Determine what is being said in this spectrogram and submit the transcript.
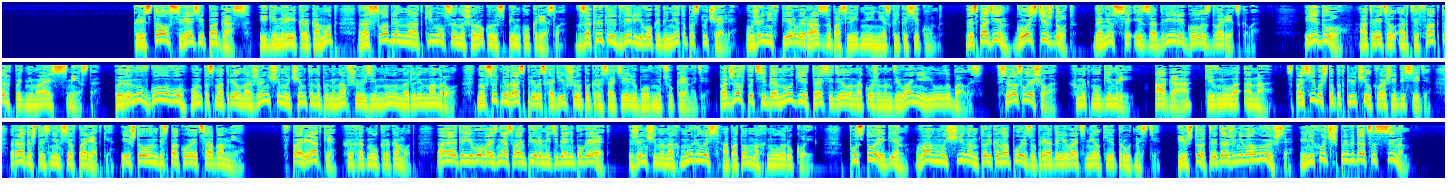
Кристалл связи погас, и Генрей Кракомот расслабленно откинулся на широкую спинку кресла. В закрытую дверь его кабинета постучали, уже не в первый раз за последние несколько секунд. «Господин, гости ждут!» — донесся из-за двери голос дворецкого. «Иду», — ответил артефактор, поднимаясь с места. Повернув голову, он посмотрел на женщину, чем-то напоминавшую земную Мерлин Монро, но в сотню раз превосходившую по красоте любовницу Кеннеди. Поджав под себя ноги, та сидела на кожаном диване и улыбалась. «Все слышала?» — хмыкнул Генри. «Ага», — кивнула она. «Спасибо, что подключил к вашей беседе. Рада, что с ним все в порядке, и что он беспокоится обо мне». «В порядке?» — хохотнул Кракомот. «А это его возня с вампирами тебя не пугает?» Женщина нахмурилась, а потом махнула рукой. «Пустое, Ген. Вам, мужчинам, только на пользу преодолевать мелкие трудности. И что, ты даже не волнуешься? И не хочешь повидаться с сыном?»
